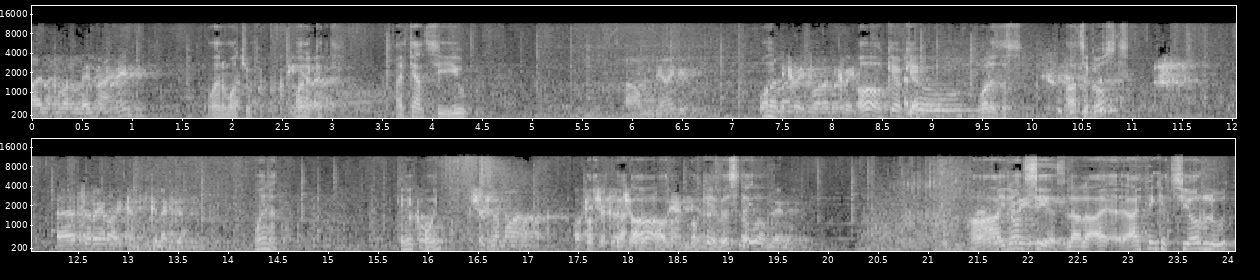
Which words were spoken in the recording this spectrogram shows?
هاي الاخضر اللي معينين وين ما تشوفك وين كنت I can't see you. I'm behind you. ورا الكريت ورا الكريت اوه أوكي أوكي What is this? Oh, it's a ghost? سرير ايتم كولكتد وينه؟ Can you point? شكله ما أوكي شكله أوكي this thing? problem. Uh, I don't see it. لا لا I, I think it's your loot.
